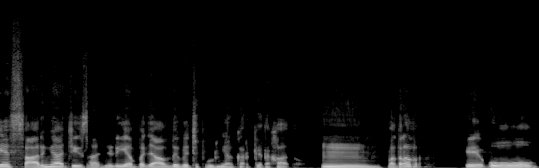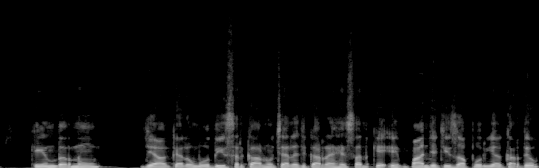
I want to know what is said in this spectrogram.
ਇਹ ਸਾਰੀਆਂ ਚੀਜ਼ਾਂ ਜਿਹੜੀਆਂ ਪੰਜਾਬ ਦੇ ਵਿੱਚ ਪੂਰੀਆਂ ਕਰਕੇ ਦਿਖਾ ਦੋ। ਹੂੰ। ਮਤਲਬ ਕਿ ਉਹ ਕੇਂਦਰ ਨੂੰ ਜਾਂ ਕਹਿ ਲਓ ਮੋਦੀ ਸਰਕਾਰ ਨੂੰ ਚੈਲੰਜ ਕਰ ਰਹੇ ਸਨ ਕਿ ਇਹ ਪੰਜ ਚੀਜ਼ਾਂ ਪੂਰੀਆਂ ਕਰ ਦਿਓ।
